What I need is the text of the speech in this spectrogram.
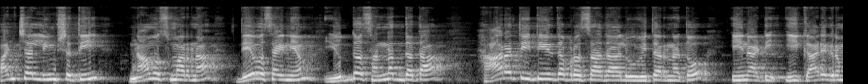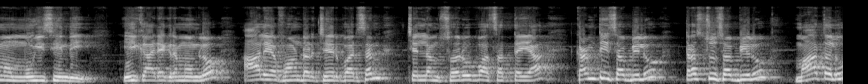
పంచలింశతి నామస్మరణ దేవసైన్యం యుద్ధ సన్నద్ధత హారతి తీర్థ ప్రసాదాలు వితరణతో ఈనాటి ఈ కార్యక్రమం ముగిసింది. ఈ కార్యక్రమంలో ఆలయ founder chairperson Chellam Swaroopa Sattayya committee సభ్యులు ట్రస్టు సభ్యులు మాతలు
